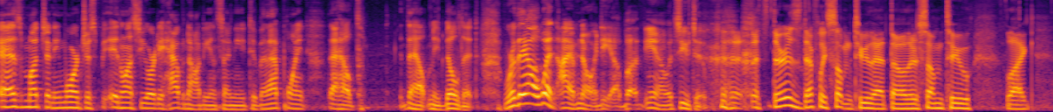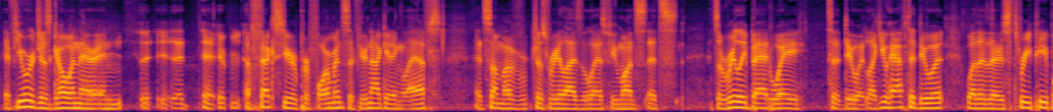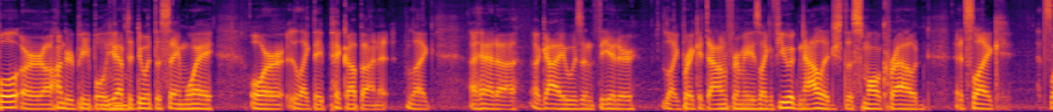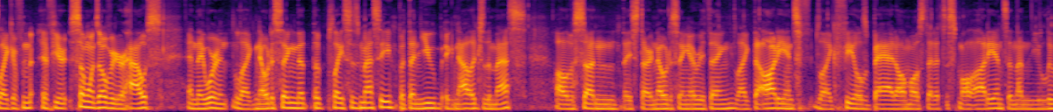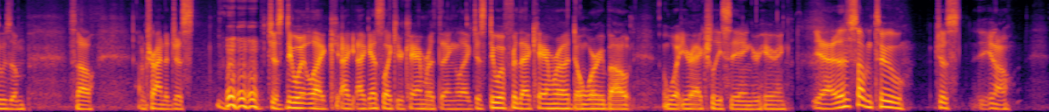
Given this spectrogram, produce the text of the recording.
as much anymore, just unless you already have an audience on YouTube. At that point, that helped that helped me build it. Where they all went, I have no idea, but you know, it's YouTube. There is definitely something to that, though. There's some to, like, if you were just going there and it, it, it affects your performance if you're not getting laughs. It's something I've just realized the last few months. It's it's a really bad way to do it. Like you have to do it whether there's three people or a hundred people. You have mm-hmm. to do it the same way, or like they pick up on it. Like I had a a guy who was in theater like break it down for me. He's like, if you acknowledge the small crowd, it's like it's like if if you're someone's over your house and they weren't like noticing that the place is messy, but then you acknowledge the mess, all of a sudden they start noticing everything. Like the audience like feels bad almost that it's a small audience, and then you lose them. So I'm trying to just just do it like I, I guess like your camera thing. Like just do it for that camera. Don't worry about what you're actually seeing or hearing. Yeah, there's something too. Just you know,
